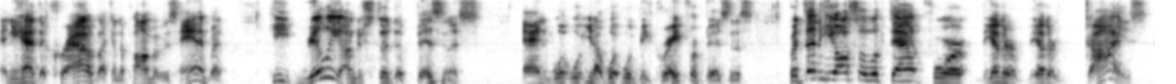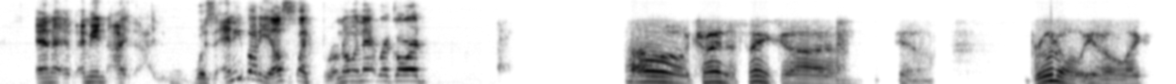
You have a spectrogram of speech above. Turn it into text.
and he had the crowd like in the palm of his hand, but he really understood the business and what you know what would be great for business. But then he also looked out for the other the other guys. And I, I mean, I, I was anybody else like Bruno in that regard? Oh, trying to think. Uh, you know, Bruno. You know, like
